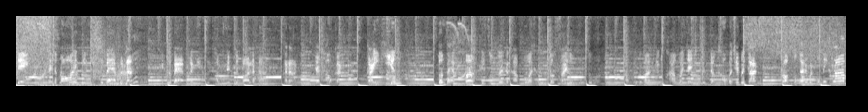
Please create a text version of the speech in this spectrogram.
เจ๋งเสร็จเรียบร้อยนี่คือแบบแล้วนะนี่คือแบบอันนี้คือทำเสร็จเรียบร้อยแล้วครับขนาดจะเท่ากันใกล้เคียงต้นแบบมากที่สุดเลยนะครับเพราะว่าช่างหนึ่งลดไซส์ลงทั้งตัวขอบคุณมากที่ลูกค้าไว้ใจช่างหนึ่งแล้วเข้ามาใช้บริการพร้อมส่งงานให้วันพรุ่งนี้ครับ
